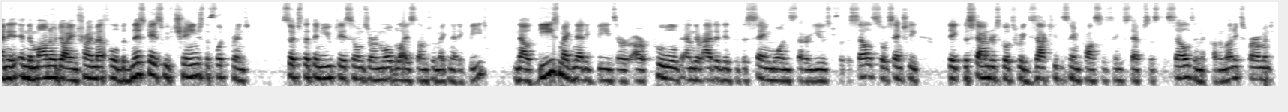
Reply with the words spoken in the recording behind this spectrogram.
and in, in the monodi and trimethyl. But in this case, we've changed the footprint such that the nucleosomes are immobilized onto a magnetic bead. Now, these magnetic beads are, are pooled and they're added into the same ones that are used for the cells. So essentially, they, the standards go through exactly the same processing steps as the cells in a cut and run experiment.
